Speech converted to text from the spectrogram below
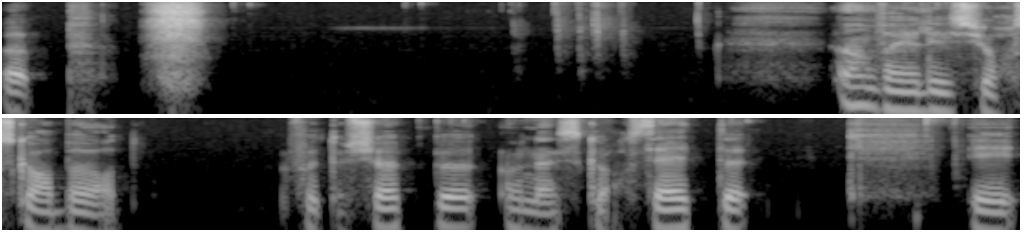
Hop. On va aller sur scoreboard Photoshop. On a score 7. Et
